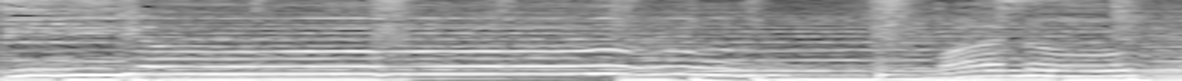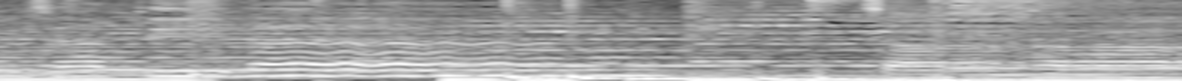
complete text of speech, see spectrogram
दियो मानव जातिलाई चाहन्छु।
